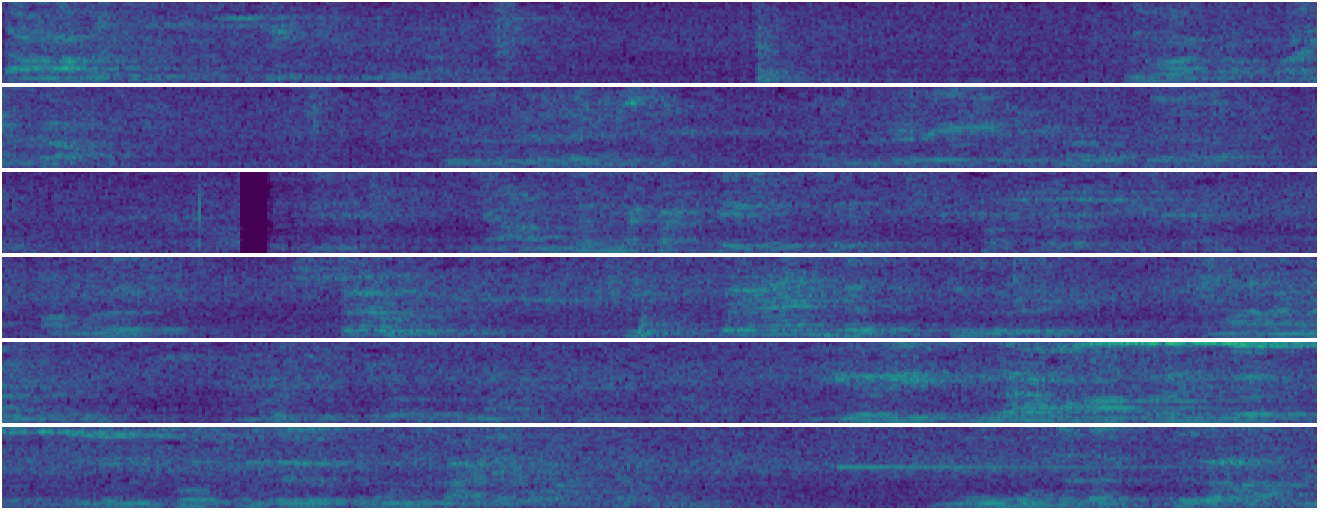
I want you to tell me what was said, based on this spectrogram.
കാണാൻ പറ്റുന്നുണ്ട് സ്ക്രീനിൽ ഇത് വായിക്കാം- ഞാൻ തന്നെ കട്ട് ചെയ്ത് വെച്ച പത്ര കട്ടിങ്സാണ് നമ്മൾ ഇത്രേ ഉള്ളൂ. ഇത്രയും ഡെത്തുകൾ മരണങ്ങൾ നമ്മുടെ ചുറ്റുവട്ടത്ത് നടക്കുന്നില്ല. ഈ ഒരു ഇന്നലെ മാത്രം ഇത് മിംസ് ഹോസ്പിറ്റലിൽ മൂന്ന് കാര്യം ആണ് മൂന്ന് ഡെത്തുകളാണ്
